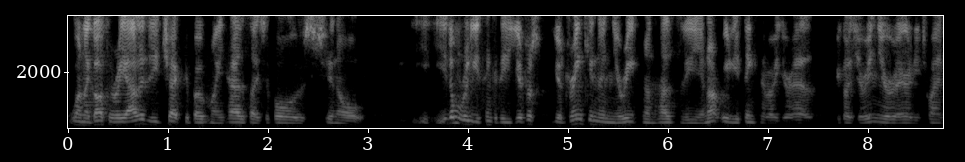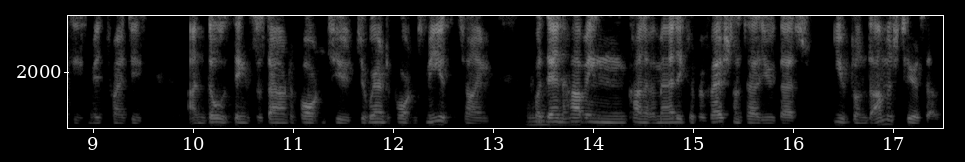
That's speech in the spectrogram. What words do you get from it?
when I got the reality check about my health, I suppose you know you don't really think of it. You're just you're drinking and you're eating unhealthily. You're not really thinking about your health because you're in your early twenties, mid twenties, and those things just aren't important to you. To weren't important to me at the time. But mm. then having kind of a medical professional tell you that you've done damage to yourself,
